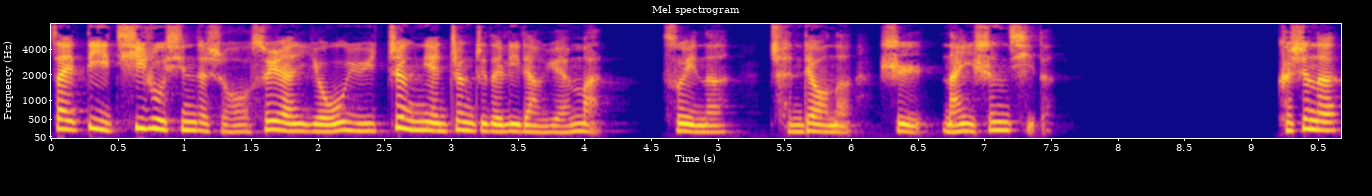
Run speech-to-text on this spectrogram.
在第七柱心的时候，虽然由于正念正知的力量圆满，所以呢沉调呢是难以升起的。可是呢，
